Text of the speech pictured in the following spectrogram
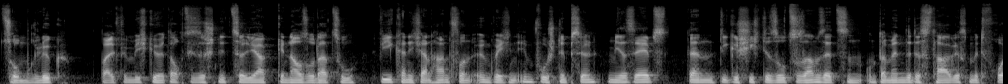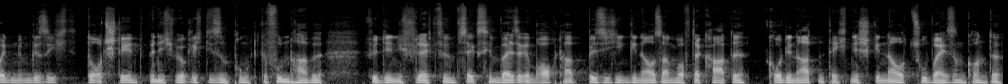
zum Glück, weil für mich gehört auch diese Schnitzeljagd genauso dazu. Wie kann ich anhand von irgendwelchen Infoschnipseln mir selbst dann die Geschichte so zusammensetzen und am Ende des Tages mit Freuden im Gesicht dort stehen, wenn ich wirklich diesen Punkt gefunden habe, für den ich vielleicht fünf, sechs Hinweise gebraucht habe, bis ich ihn genau sagen wir auf der Karte koordinatentechnisch genau zuweisen konnte.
